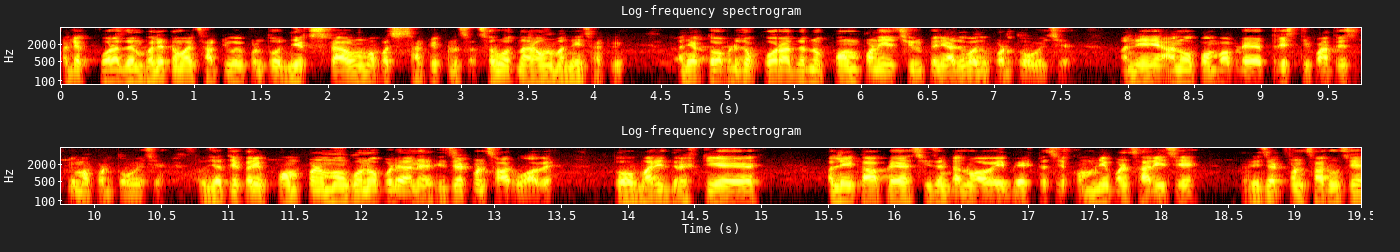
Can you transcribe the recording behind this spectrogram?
એટલે કોરાજન ભલે તમારે છાંટવી હોય, પણ તો નેક્સ્ટ રાઉન્ડમાં પછી છાંટવી પણ શરૂઆતના રાઉન્ડમાં નહીં છાંટવી. અને એક તો આપણે જો કોરાજનનો પંપ પણ એસી રૂપિયાની આજુબાજુ પડતો હોય છે. અને આનો પંપ આપણે ત્રીસથી પાંત્રીસ રૂપિયામાં પડતો હોય છે. તો જેથી કરી પંપ પણ મોંઘો ન પડે અને રિઝલ્ટ પણ સારું આવે. તો મારી દ્રષ્ટિએ અલીક આપણે સિઝન્ટાનું આવે એ બેસ્ટ છે. કંપની પણ સારી છે. રિઝલ્ટ પણ સારું છે.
